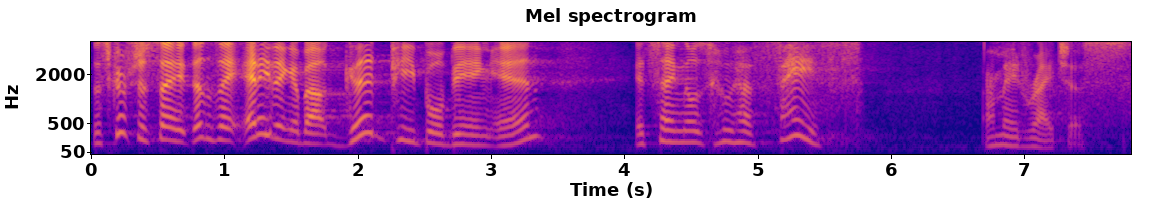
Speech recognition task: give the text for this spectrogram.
The scriptures say it doesn't say anything about good people being in. It's saying those who have faith are made righteous.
